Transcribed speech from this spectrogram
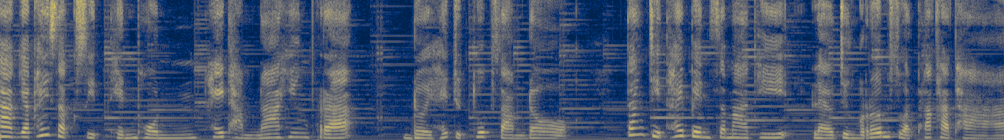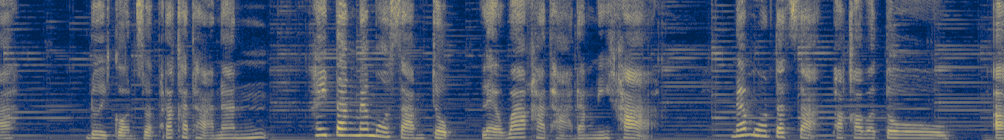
หากอยากให้ศักดิ์สิทธิ์เห็นผลให้ทำหน้าหิ้งพระ โดยให้จุดธูปสามดอก ตั้งจิตให้เป็นสมาธิแล้วจึงเริ่มสวดพระคาถา โดยก่อนสวดพระคาถานั้น ให้ตั้งนะโมสามจบ แล้วว่าคาถาดังนี้ค่ะนะโมตัสสะภะคะวะโต อะ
